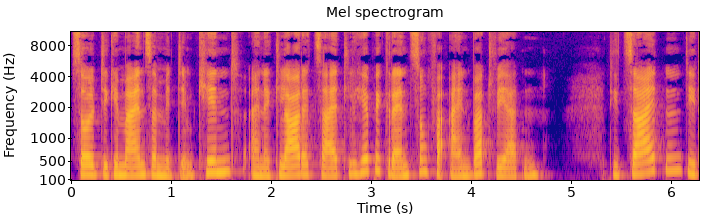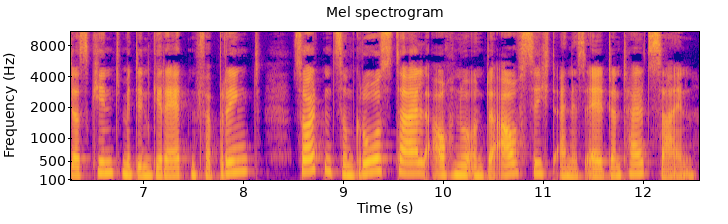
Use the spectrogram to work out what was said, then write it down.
sollte gemeinsam mit dem Kind eine klare zeitliche Begrenzung vereinbart werden. Die Zeiten, die das Kind mit den Geräten verbringt, sollten zum Großteil auch nur unter Aufsicht eines Elternteils sein.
